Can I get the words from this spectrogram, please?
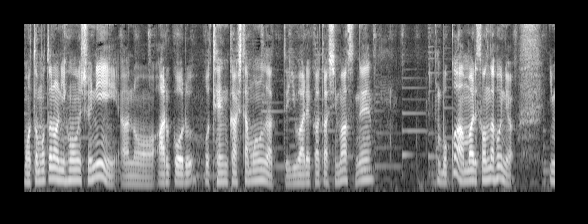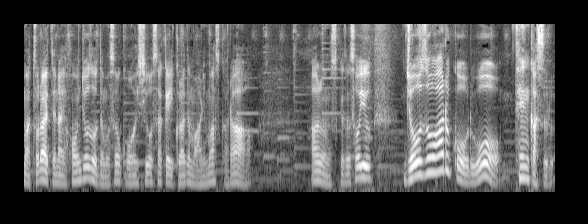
もともとの日本酒にあのアルコールを添加したものだって言われ方しますね。僕はあんまりそんな風には今捉えてない本醸造でもすごく美味しいお酒いくらでもありますからあるんですけどそういう醸造アルコールを添加する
